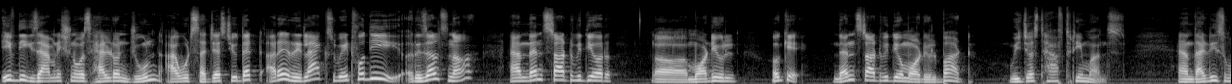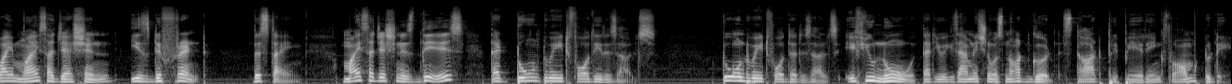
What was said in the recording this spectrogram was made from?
if the examination was held on june i would suggest you that are relax wait for the results now and then start with your uh, module. Okay then start with your module. But we just have 3 months and that is why my suggestion is different this time. My suggestion is this that don't wait for the results. Don't wait for the results. If you know that your examination was not good start preparing from today.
